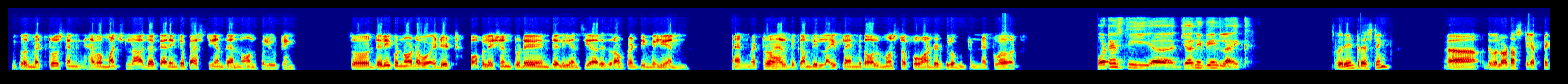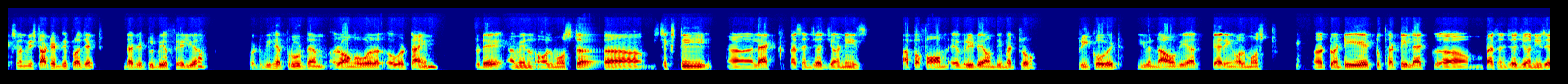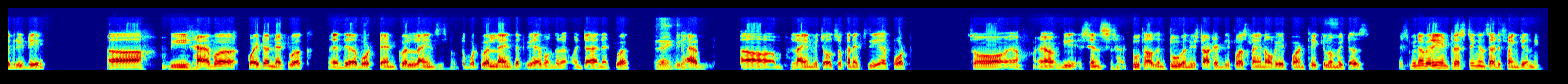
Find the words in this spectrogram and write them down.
because metros can have a much larger carrying capacity and they are non-polluting. So Delhi could not avoid it. Population today in Delhi NCR is around 20 million, and metro has become the lifeline with almost a 400 kilometer network. What has the uh, journey been like? Very interesting. Uh, there were a lot of skeptics when we started the project that it will be a failure, but we have proved them wrong over over time. Today, I mean, almost uh, 60 uh, lakh passenger journeys are performed every day on the metro pre-COVID. Even now, we are carrying almost uh, 28 to 30 lakh um, passenger journeys every day. Uh, we have a quite a network. Uh, there are about 10, 12 lines, about 12 lines that we have on the entire network. Right. We have a line which also connects the airport. So uh, we, since 2002, when we started the first line of 8.3 kilometers, it's been a very interesting and satisfying journey.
